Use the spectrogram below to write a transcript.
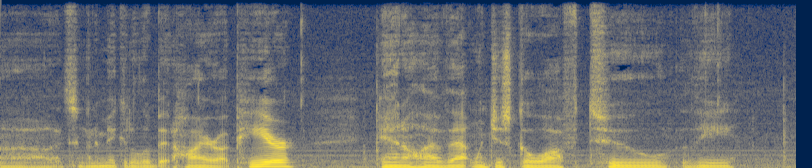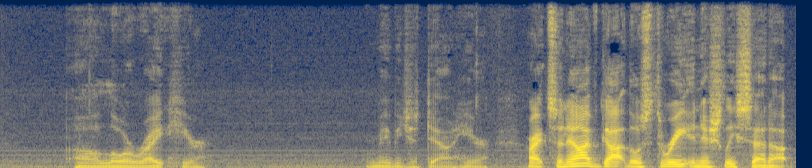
uh, that's going to make it a little bit higher up here, and I'll have that one just go off to the uh, lower right here, or maybe just down here. All right, so now I've got those three initially set up.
